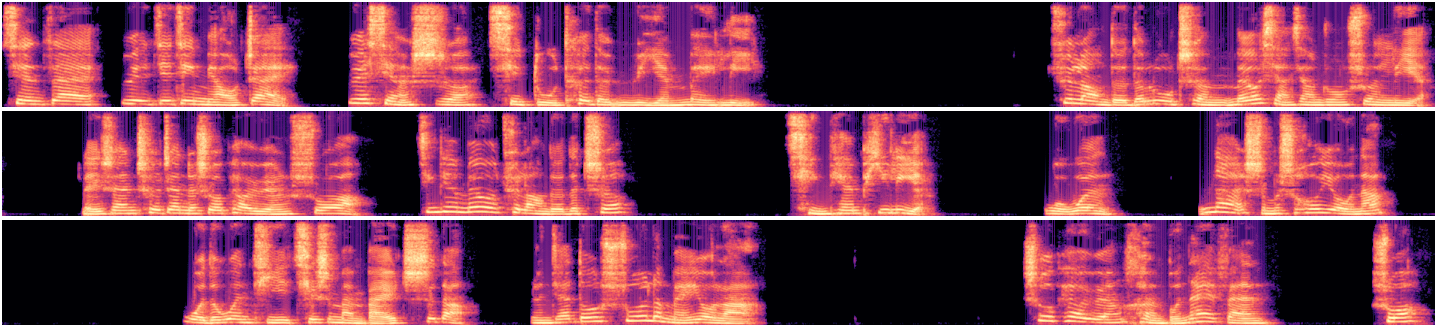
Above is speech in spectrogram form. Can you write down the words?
现在越接近苗寨。越显示其独特的语言魅力。去朗德的路程没有想象中顺利。雷山车站的售票员说：“今天没有去朗德的车，晴天霹雳。”我问：“那什么时候有呢？”我的问题其实蛮白痴的，人家都说了没有啦。售票员很不耐烦，说：“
